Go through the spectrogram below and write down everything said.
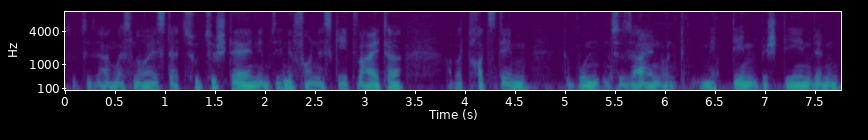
sozusagen was Neues dazuzustellen im Sinne von, es geht weiter, aber trotzdem gebunden zu sein und mit dem Bestehenden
